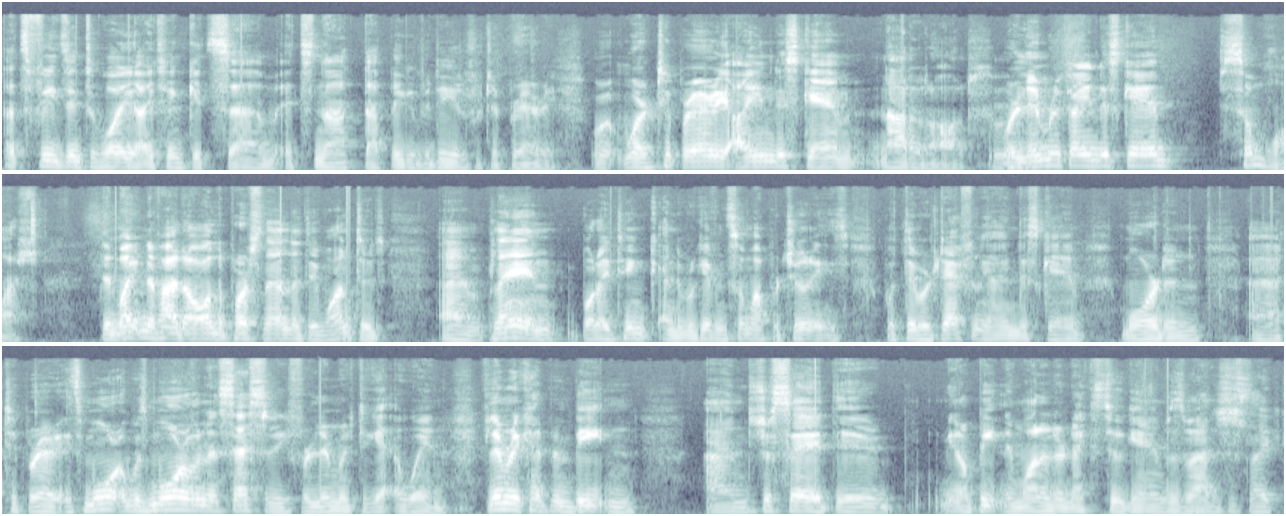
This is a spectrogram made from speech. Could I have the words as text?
that feeds into why I think it's um it's not that big of a deal for Tipperary. Were, were Tipperary eyeing this game? Not at all. Were Limerick eyeing this game? Somewhat. They mightn't have had all the personnel that they wanted. Um, playing, but I think, and they were given some opportunities, but they were definitely eyeing this game more than uh, Tipperary. It's more, it was more of a necessity for Limerick to get a win. If Limerick had been beaten, and just say they, you know, beaten in one of their next two games as well. It's just like,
